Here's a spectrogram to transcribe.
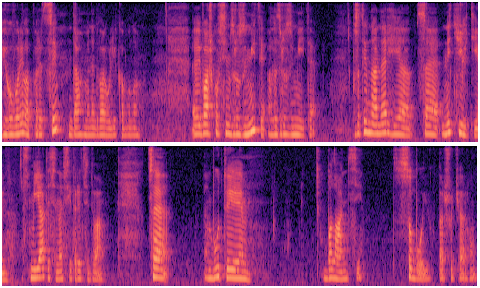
і говорила перед цим. Да, в мене два роліка було. Е, Важко всім зрозуміти, але зрозумійте, позитивна енергія це не тільки сміятися на всі 32, це бути в балансі з собою в першу чергу.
